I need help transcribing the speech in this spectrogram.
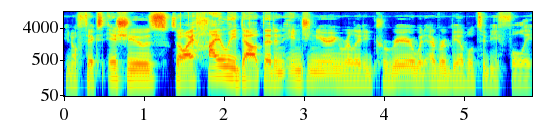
you know, fix issues. So I highly doubt that an engineering related career would ever be able to be fully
